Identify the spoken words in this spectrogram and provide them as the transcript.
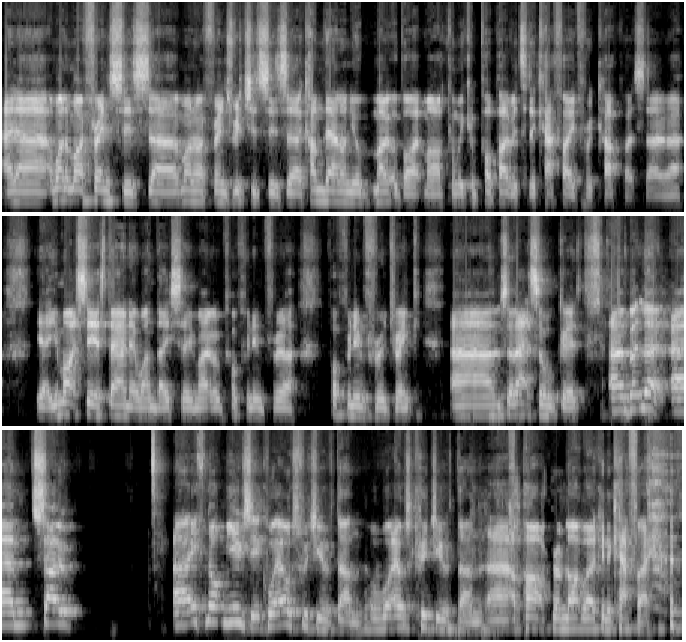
And uh, one of my friends is uh, one of my friends, Richard says, uh, come down on your motorbike, Mark, and we can pop over to the cafe for a cuppa. So uh, yeah, you might see us down there one day soon, mate. We're popping in for a popping in for a drink. Um, so that's all good. Um, but look, um, so. Uh, if not music, what else would you have done, or what else could you have done uh, apart from like working a cafe?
